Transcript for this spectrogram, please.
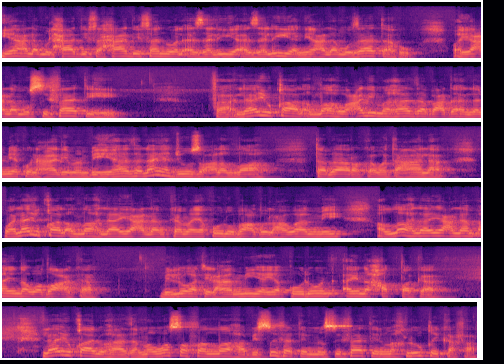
يعلم الحادث حادثا والأزلي ازليا يعلم ذاته ويعلم صفاته. فلا يقال الله علم هذا بعد أن لم يكن عالما به. هذا لا يجوز على الله تبارك وتعالى. ولا يقال الله لا يعلم كما يقول بعض العوام الله لا يعلم أين وضعك. باللغة العامية يقولون أين حطك. لا يقال هذا. من وصف الله بصفة من صفات المخلوق كفر.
